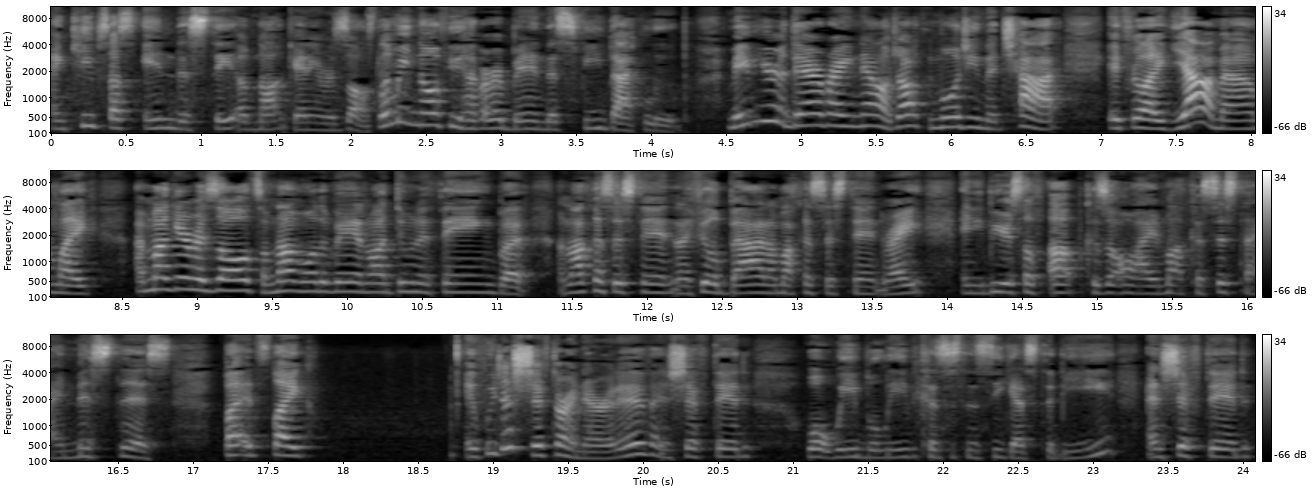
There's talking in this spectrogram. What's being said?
and keeps us in this state of not getting results. Let me know if you have ever been in this feedback loop. Maybe you're there right now. Drop the emoji in the chat if you're like, yeah, man, like I'm not getting results. I'm not motivated. I'm not doing a thing, but I'm not consistent and I feel bad. I'm not consistent, right? And you beat yourself up because, oh, I'm not consistent. I missed this. But it's like, if we just shift our narrative and shifted what we believe consistency gets to be and shifted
